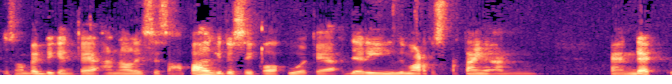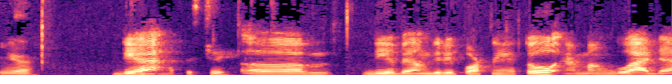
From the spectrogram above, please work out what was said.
sampai bikin kayak analisis apa gitu sih kalau gue kayak dari 500 pertanyaan pendek Iya. dia em, dia bilang di reportnya itu emang gue ada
